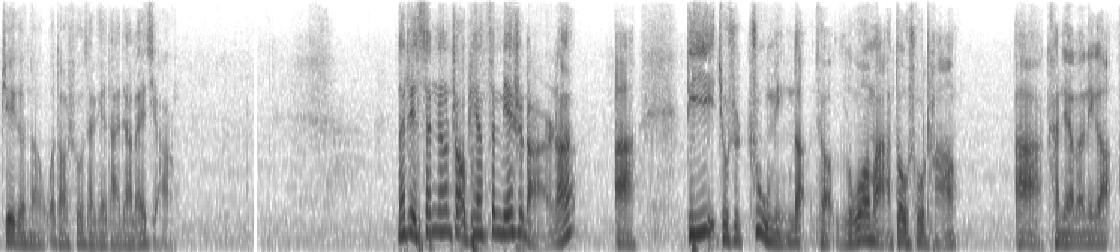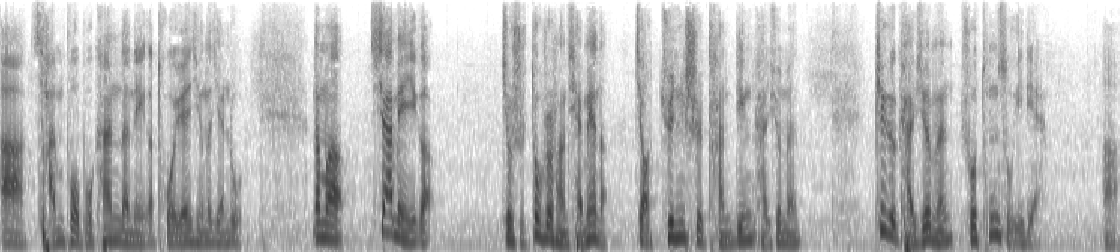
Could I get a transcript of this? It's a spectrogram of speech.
这个呢，我到时候再给大家来讲。那这三张照片分别是哪儿呢？啊，第一就是著名的叫罗马斗兽场，啊，看见了那个啊残破不堪的那个椭圆形的建筑。那么下面一个就是斗兽场前面的。叫君士坦丁凯旋门，这个凯旋门说通俗一点，啊，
